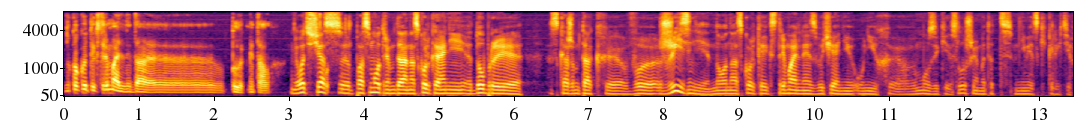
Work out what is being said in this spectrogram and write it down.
Ну, какой-то экстремальный, да, э, Black Metal. Вот сейчас посмотрим, да, насколько они добрые скажем так, э, в жизни, но насколько экстремальное звучание у них э, в музыке. Слушаем этот немецкий коллектив.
